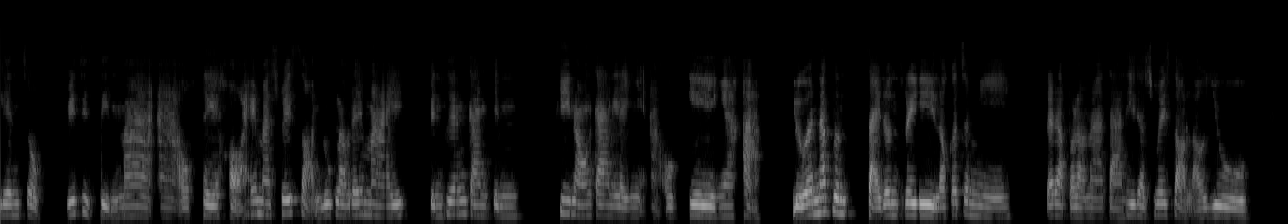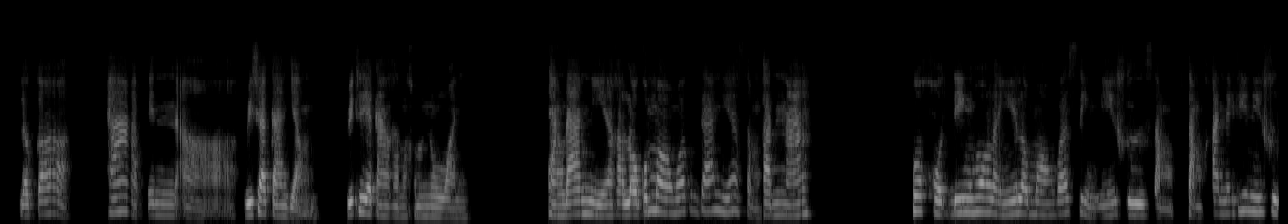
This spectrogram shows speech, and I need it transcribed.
เรียนจบวิจิตรศิลป์มาอ่าโอเค ขอให้มาช่วยสอนลูกเราได้ไหมเป็นเพื่อนกันเป็นพี่น้องกันอะไรเงี้ยอ่าโอเคเงี้ยค่ะ หรือว่านักสายดนตรีเราก็จะมีระดับปรมาจารย์ที่จะช่วยสอนเราอยู่ แล้วก็ถ้าเป็นวิชาการอย่าง วิทยาการการคำนวณ ทางด้านนี้นะคะ เราก็มองว่าด้านนี้สำคัญนะ พวก coding พวกอะไรนี้เรามองว่าสิ่งนี้คือสำสำคัญในที่นี้คือ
